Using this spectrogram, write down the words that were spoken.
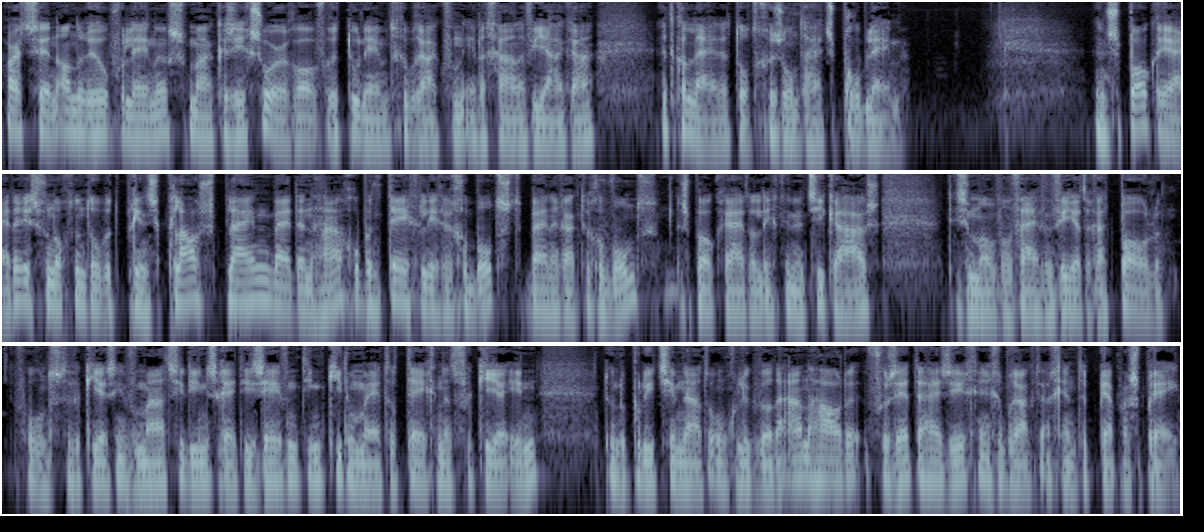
Artsen en andere hulpverleners maken zich zorgen over het toenemend gebruik van illegale Viagra. Het kan leiden tot gezondheidsproblemen. Een spookrijder is vanochtend op het Prins Klausplein bij Den Haag op een tegenligger gebotst. Bijna raakte gewond. De spookrijder ligt in het ziekenhuis. Het is een man van 45 uit Polen. Volgens de verkeersinformatiedienst reed hij 17 kilometer tegen het verkeer in. Toen de politie hem na het ongeluk wilde aanhouden, verzette hij zich en gebruikte agenten pepperspray.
